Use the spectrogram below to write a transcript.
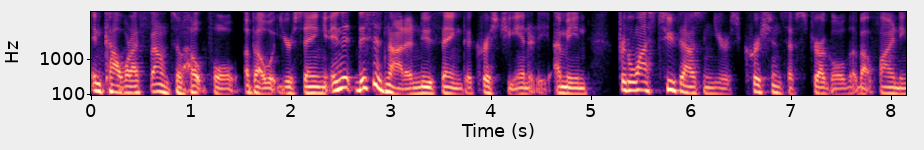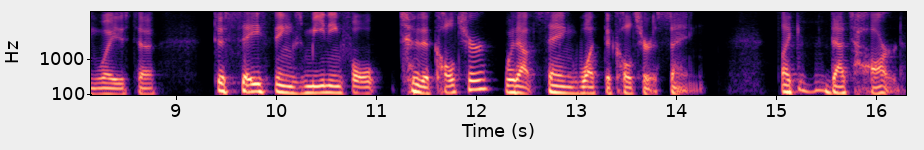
And Kyle, what I found so helpful about what you're saying, and th- this is not a new thing to Christianity. I mean, for the last 2,000 years, Christians have struggled about finding ways to, to say things meaningful to the culture without saying what the culture is saying. Like, that's hard.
